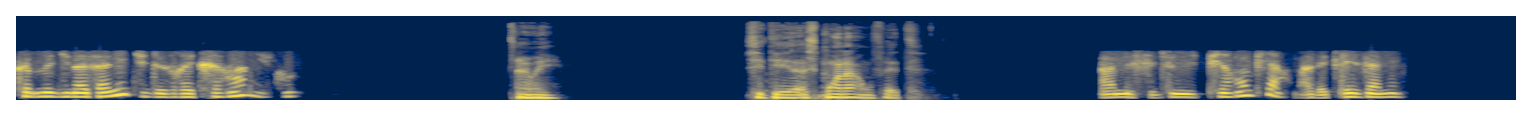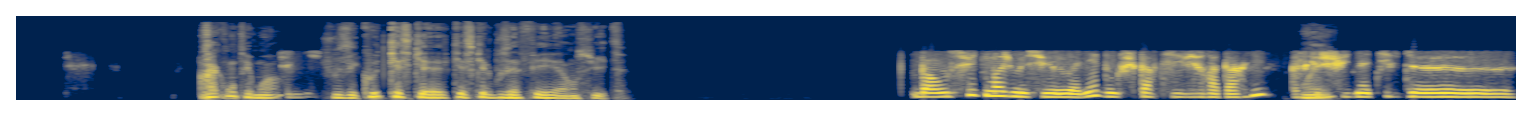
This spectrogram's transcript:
Comme me dit ma famille, tu devrais écrire un livre. hein. Ah oui. C'était à ce point-là, en fait. Ah, mais c'est devenu de pire en pire avec les années. Racontez-moi, je vous écoute. Qu'est-ce qu'elle, qu'est-ce qu'elle vous a fait ensuite? Bon, ensuite, moi, je me suis éloignée, donc je suis partie vivre à Paris parce Oui. que je suis native de.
